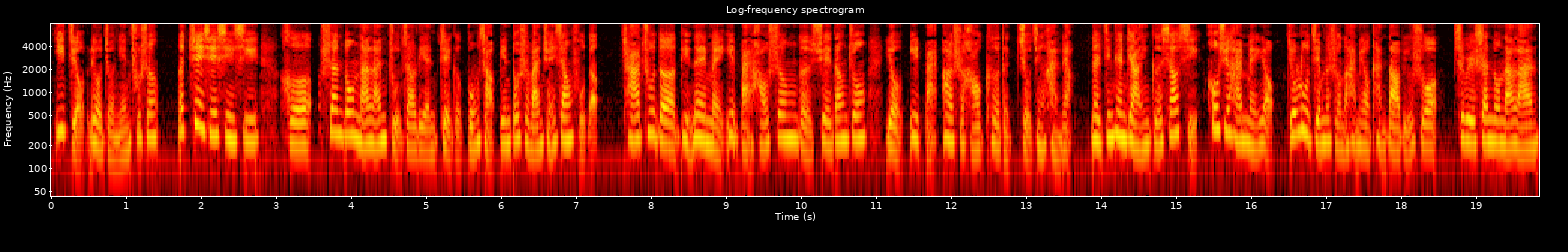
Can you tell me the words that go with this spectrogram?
一九六九年出生。那这些信息和山东男篮主教练这个龚小斌都是完全相符的。查出的体内每一百毫升的血液当中有一百二十毫克的酒精含量。那今天这样一个消息，后续还没有，就录节目的时候呢还没有看到。比如说，是不是山东男篮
